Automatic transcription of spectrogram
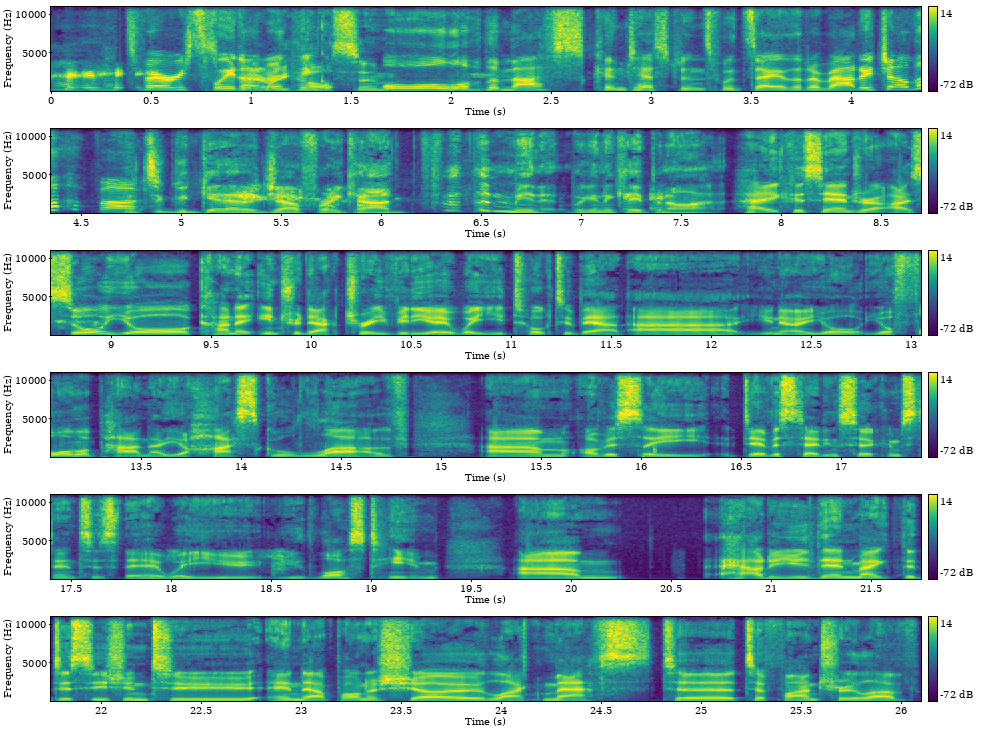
It's very sweet. I very don't think wholesome. all of the MAFS contestants would say that about each other, but It's a good get out of jail free card for the minute. We're going to keep an eye on it. Hey, Cassandra, I saw your kind of introductory video where you talked about, uh, you know, your your former partner, your high school love. Um, obviously, devastating circumstances there where you you lost him. Um, how do you then make the decision to end up on a show like MAFS to to find true love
